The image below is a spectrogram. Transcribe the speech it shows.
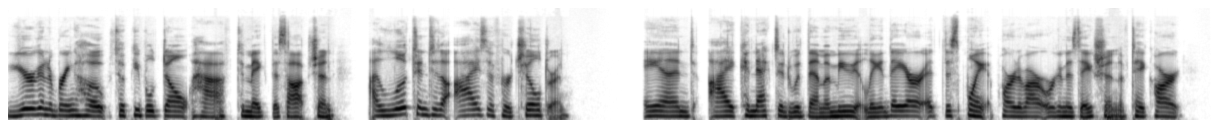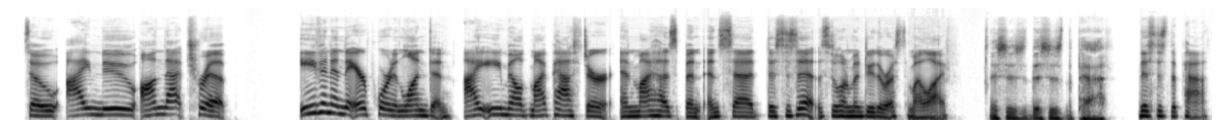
you're going to bring hope so people don't have to make this option. I looked into the eyes of her children and I connected with them immediately. And they are at this point a part of our organization of Take Heart. So I knew on that trip, even in the airport in London, I emailed my pastor and my husband and said, This is it. This is what I'm going to do the rest of my life. This is this is the path. This is the path.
